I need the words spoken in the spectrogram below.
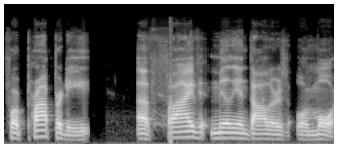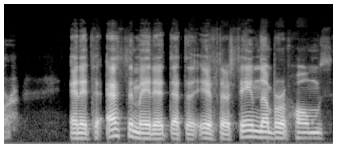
for property of $5 million or more. And it's estimated that the, if the same number of homes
